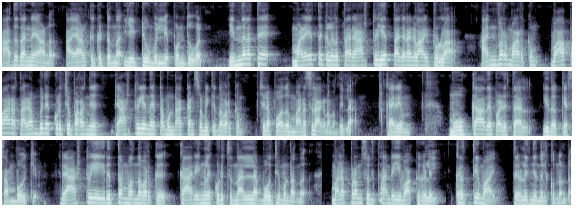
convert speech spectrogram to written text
അത് തന്നെയാണ് അയാൾക്ക് കിട്ടുന്ന ഏറ്റവും വലിയ പൊൻതൂവൽ. ഇന്നലത്തെ മഴയത്ത് കിളിർത്ത രാഷ്ട്രീയ തകരകളായിട്ടുള്ള അൻവർമാർക്കും വാപ്പാറ തഴമ്പിനെക്കുറിച്ച് പറഞ്ഞ് രാഷ്ട്രീയ നേട്ടമുണ്ടാക്കാൻ ശ്രമിക്കുന്നവർക്കും ചിലപ്പോൾ അത് മനസ്സിലാകണമെന്നില്ല. കാര്യം മൂക്കാതെ പഴുത്താൽ ഇതൊക്കെ സംഭവിക്കും. രാഷ്ട്രീയ ഇരുത്തം വന്നവർക്ക് കാര്യങ്ങളെക്കുറിച്ച് നല്ല ബോധ്യമുണ്ടെന്ന് മലപ്പുറം സുൽത്താന്റെ ഈ വാക്കുകളിൽ കൃത്യമായി തെളിഞ്ഞു നിൽക്കുന്നുണ്ട്.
